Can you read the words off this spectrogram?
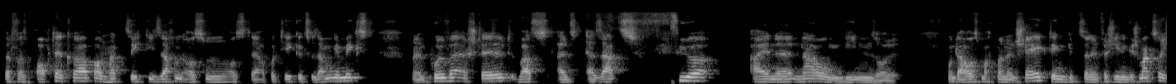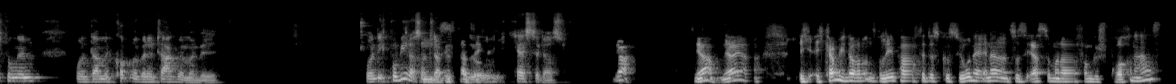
sagt, was braucht der Körper und hat sich die Sachen aus, dem, aus der Apotheke zusammengemixt und ein Pulver erstellt, was als Ersatz für eine Nahrung dienen soll. Und daraus macht man einen Shake, den gibt es dann in verschiedenen Geschmacksrichtungen und damit kommt man über den Tag, wenn man will. Und ich probiere das natürlich. Das also ich teste das. Ja, ja, ja, ja. Ich, ich kann mich noch an unsere lebhafte Diskussion erinnern, als du das erste Mal davon gesprochen hast,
